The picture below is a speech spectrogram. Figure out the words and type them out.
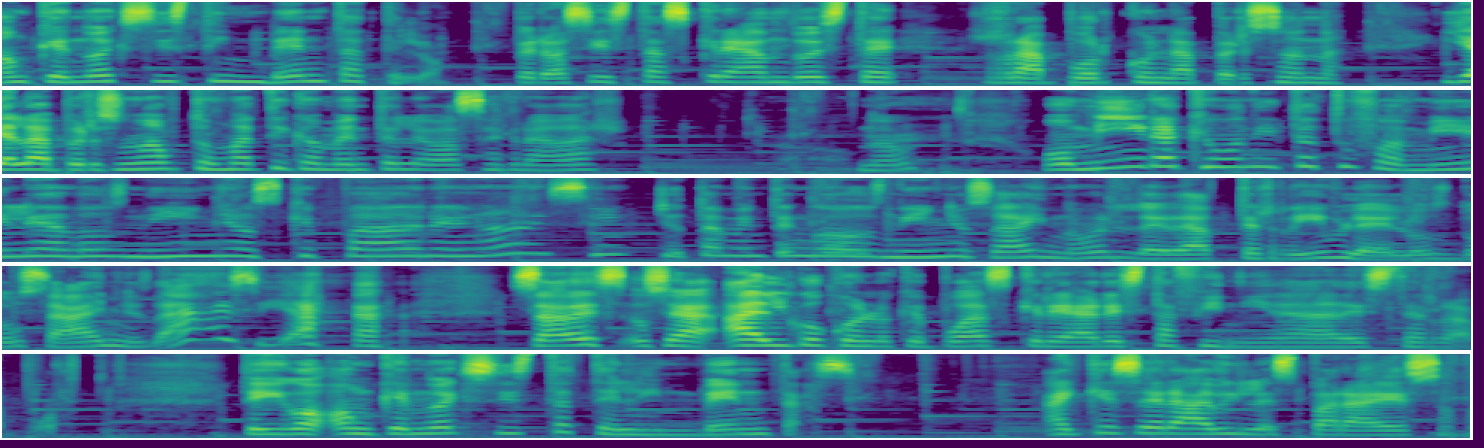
aunque no existe, invéntatelo. Pero así estás creando este rapport con la persona. Y a la persona automáticamente le vas a agradar. Ah. ¿No? O mira, qué bonita tu familia, dos niños, qué padre. Ay, sí, yo también tengo dos niños. Ay, no, la edad terrible, los dos años. Ay, sí, ¿sabes? O sea, algo con lo que puedas crear esta afinidad, este rapport. Te digo, aunque no exista, te lo inventas. Hay que ser hábiles para eso.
